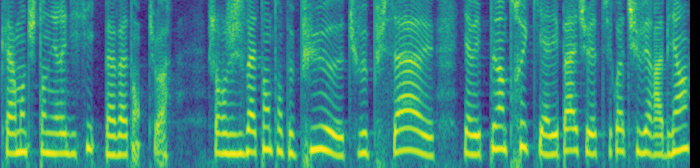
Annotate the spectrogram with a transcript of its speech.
Clairement, tu t'en irais d'ici? Bah va-t'en, tu vois. Genre juste va-t'en, t'en peux plus, euh, tu veux plus ça. euh, Il y avait plein de trucs qui allaient pas. Tu, tu sais quoi, tu verras bien.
